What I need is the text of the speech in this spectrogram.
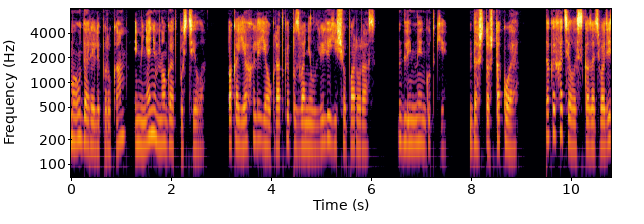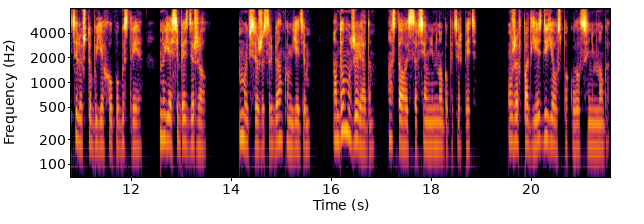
Мы ударили по рукам, и меня немного отпустило. Пока ехали, я украдкой позвонил Лили еще пару раз. Длинные гудки. «Да что ж такое?» Так и хотелось сказать водителю, чтобы ехал побыстрее, но я себя сдержал. Мы все же с ребенком едем, а дом уже рядом. Осталось совсем немного потерпеть. Уже в подъезде я успокоился немного.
